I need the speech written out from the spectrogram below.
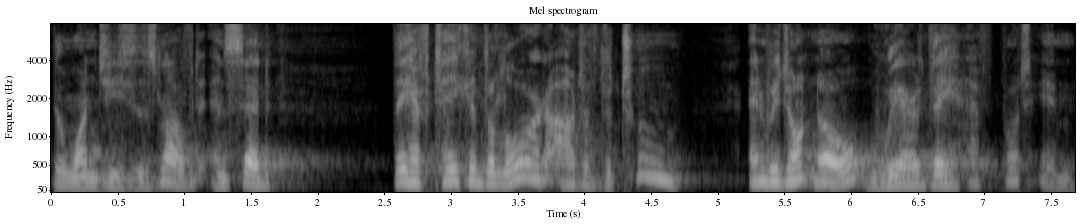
the one Jesus loved, and said, They have taken the Lord out of the tomb, and we don't know where they have put him.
